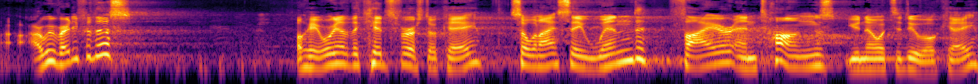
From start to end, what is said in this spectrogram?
Are we ready for this? Okay, we're going to have the kids first, okay? So when I say wind, fire, and tongues, you know what to do, okay?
